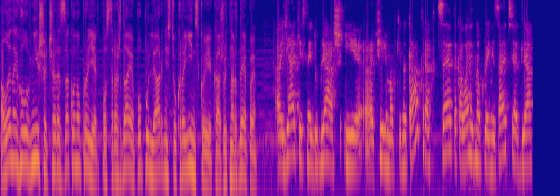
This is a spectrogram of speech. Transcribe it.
Але найголовніше через законопроєкт постраждає популярність української, кажуть нардепи. Е, якісний дубляж і е, фільми в кінотеатрах це така лагідна українізація для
